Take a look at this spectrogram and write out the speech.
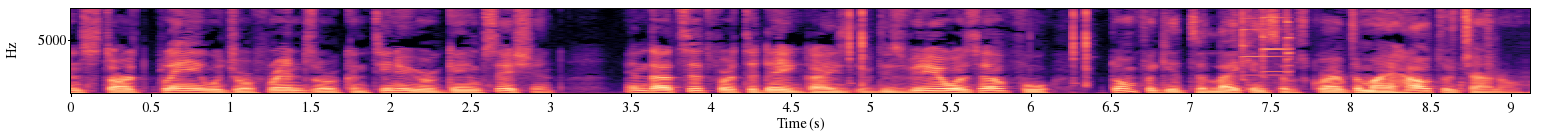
and start playing with your friends or continue your game session. And that's it for today guys. If this video was helpful, don't forget to like and subscribe to my how to channel.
